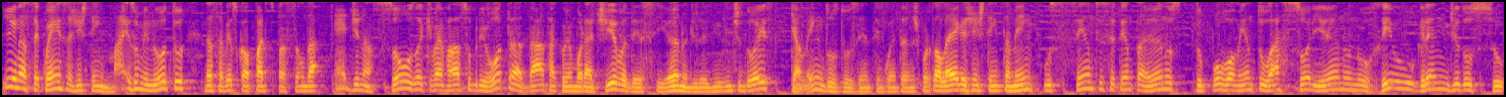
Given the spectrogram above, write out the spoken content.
E na sequência a gente tem mais um minuto, dessa vez com a participação da Edna Souza, que vai falar sobre outra data comemorativa desse ano de 2022, que além dos 250 anos de Porto Alegre, a gente tem também os 170 anos do povoamento açoriano no Rio Grande do Sul.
